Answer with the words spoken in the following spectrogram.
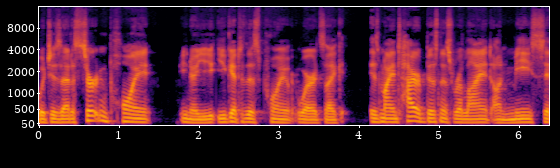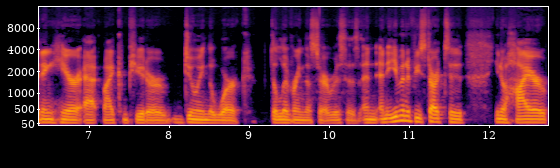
which is at a certain point you know you, you get to this point where it's like is my entire business reliant on me sitting here at my computer doing the work delivering the services. And and even if you start to you know hire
